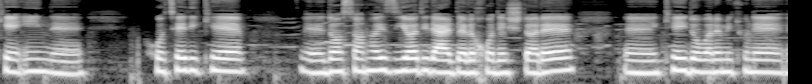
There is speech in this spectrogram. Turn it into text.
که این هتلی که داستانهای زیادی در دل خودش داره کی دوباره می‌تونه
